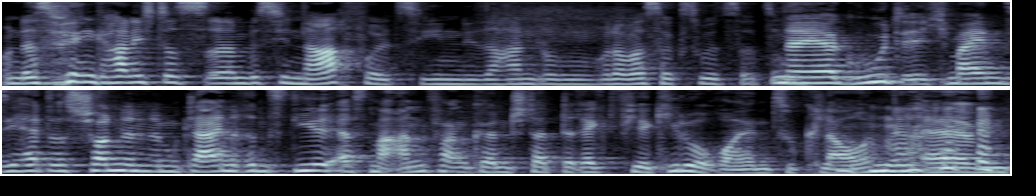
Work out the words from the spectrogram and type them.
Und deswegen kann ich das äh, ein bisschen nachvollziehen, diese Handlung. Oder was sagst du jetzt dazu? Naja, gut, ich meine, sie hätte es schon in einem kleineren Stil erstmal anfangen können, statt direkt vier Kilo Rollen zu klauen. ähm,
